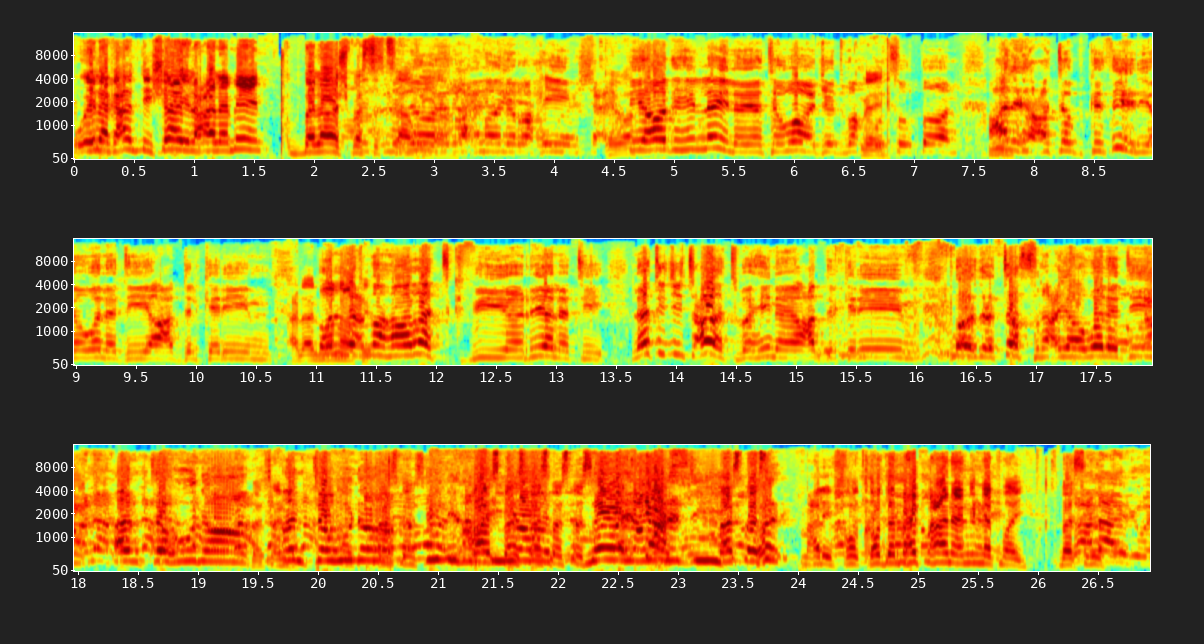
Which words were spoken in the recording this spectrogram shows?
والك عندي شاي العالمين ببلاش بس بسم الله تساويها الرحمن الرحيم. في هذه الليلة يتواجد إيه. محمود سلطان عليه عتب كثير يا ولدي يا عبد الكريم على طلع. مهارتك في الرياليتي لا تجي تعاتبه هنا يا عبد الكريم ماذا تصنع يا ولدي أنت هنا بس أنت هنا بس بس في النهائيات. بس بس بس بس لا يا ولدي بس بس. معلش خذ خذ ربحت معنا نينة مي. بس. لا، روح.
